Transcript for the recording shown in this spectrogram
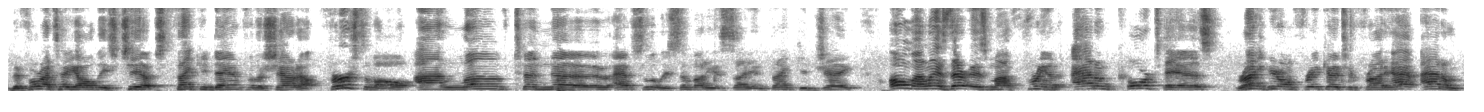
before I tell you all these tips, thank you, Dan, for the shout out. First of all, I love to know, absolutely, somebody is saying, thank you, Jay. Oh, my lands, there is my friend Adam Cortez right here on Free Coaching Friday. I, Adam,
